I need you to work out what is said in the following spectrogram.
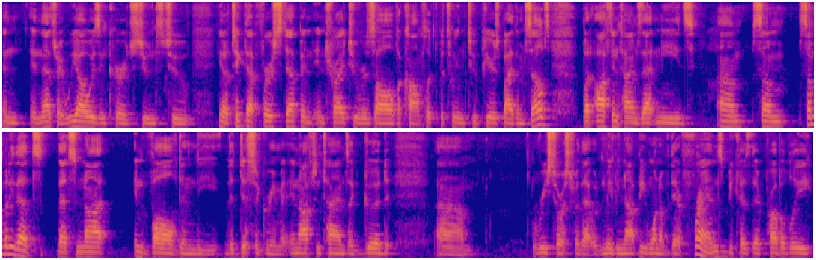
and and that's right. We always encourage students to you know take that first step and, and try to resolve a conflict between two peers by themselves. But oftentimes that needs um, some somebody that's that's not involved in the the disagreement, and oftentimes a good um, resource for that would maybe not be one of their friends because they're probably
